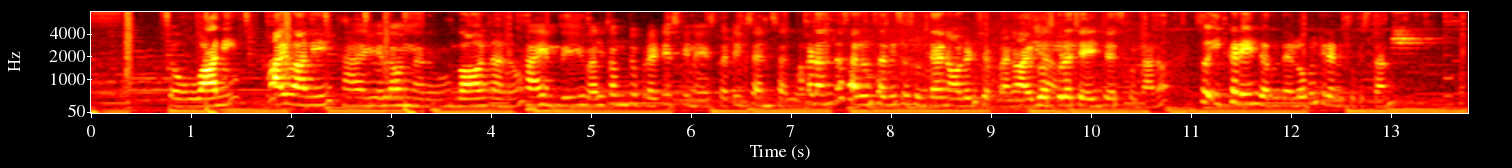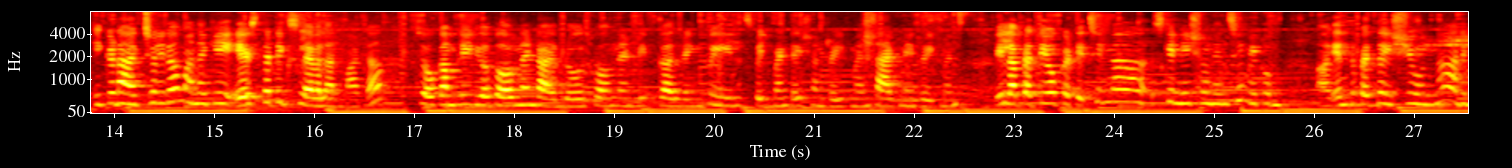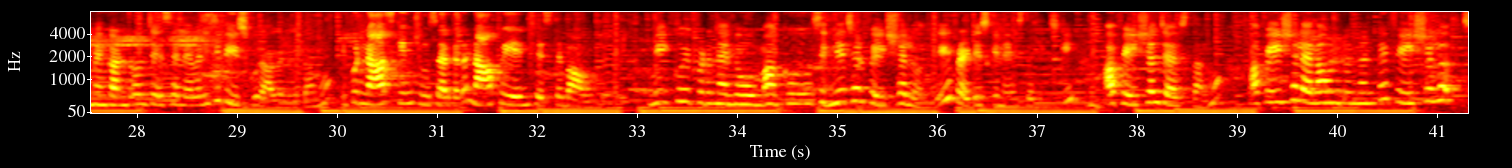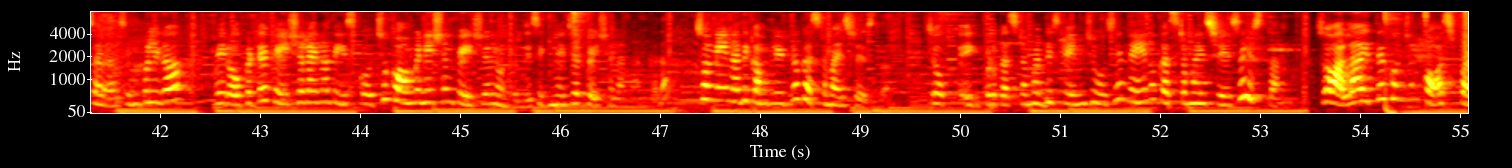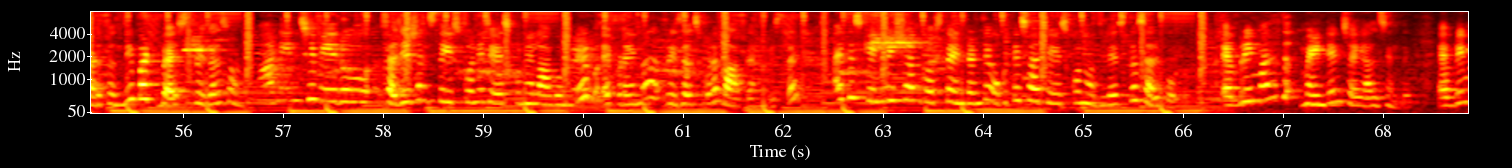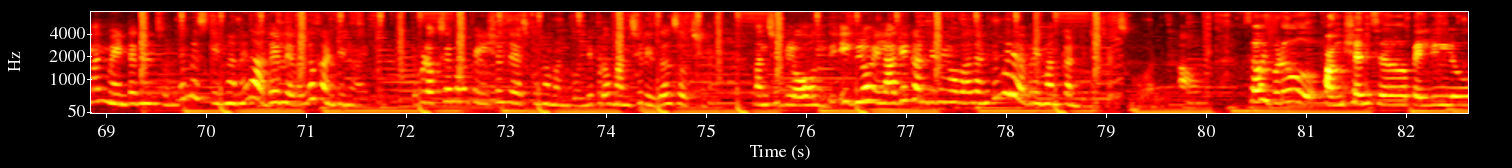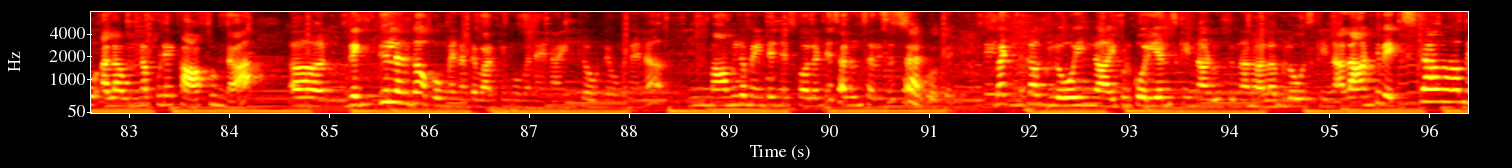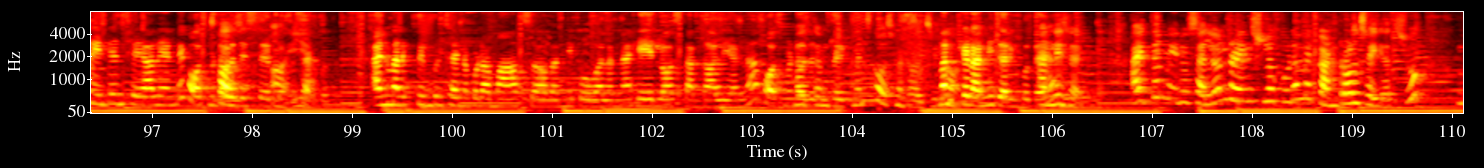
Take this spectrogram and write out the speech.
so Vani. Hi Vani. Hi ఎలా ఉన్నారు? బాగున్నాను. హాయ్ అండి. Welcome to pretty skin aesthetics and salon అక్కడంతా సలూన్ సర్వీసెస్ ఉంటాయని ఆల్రెడీ చెప్పాను. ఐబ్రోస్ కూడా చేంజ్ చేసుకున్నాను. సో ఇక్కడ ఏం జరుగుతాయి? లోపలికి రండి చూపిస్తాను. ఇక్కడ యాక్చువల్గా మనకి ఎస్థెటిక్స్ లెవెల్ అనమాట సో కంప్లీట్గా permanent eyebrows permanent lip colouring peels pigmentation treatments acne treatments ఇలా ప్రతి ఒక్కటి చిన్న స్కిన్ ఇష్యూ నుంచి మీకు ఎంత పెద్ద ఇష్యూ ఉన్నా అది మేము కంట్రోల్ చేసే లెవెల్కి తీసుకురాగలుగుతాము. ఇప్పుడు నా స్కిన్ చూసారు కదా నాకు ఏం చేస్తే బాగుంటుంది? మీకు ఇప్పుడు నేను మాకు సిగ్నేచర్ ఫేషియల్ ఉంది ప్రెటీ స్కిన్ ఎస్థెటిక్స్కి ఆ ఫేషియల్ చేస్తాను. ఆ ఫేషియల్ ఎలా ఉంటుందంటే ఫేషియల్ సింపుల్గా మీరు ఒకటే ఫేషియల్ అయినా తీసుకోవచ్చు. కాంబినేషన్ ఫేషియల్ ఉంటుంది సిగ్నేచర్ ఫేషియల్ అన్నాను కదా. సో నేను అది కంప్లీట్గా కస్టమైజ్ చేస్తాను. సో ఇప్పుడు కస్టమర్ది స్కిన్ చూసి నేను కస్టమైజ్ చేసి ఇస్తాను. సో అలా అయితే కొంచెం కాస్ట్ పడుతుంది బట్ బెస్ట్ రిజల్ట్స్ ఉంటాయి. ఆ నుంచి మీరు సజెషన్స్ తీసుకొని చేసుకునేలాగా ఉంటే ఎప్పుడైనా రిజల్ట్స్ కూడా బాగా కనిపిస్తాయి. అయితే స్కిన్ విషయానికి వస్తే ఏంటంటే ఒకటేసారి చేసుకొని వదిలేస్తే సరిపోదు. ఎవ్రీ మంత్ మెయింటైన్ చేయాల్సిందే. ఎవ్రీ మంత్ మెయింటెనెన్స్ ఉంటే మీ స్కిన్ అనేది అదే లెవెల్లో కంటిన్యూ అవుతుంది. ఇప్పుడు ఒకసారి మనం ఫేషియల్ చేసుకున్నాం అనుకోండి ఇప్పుడు మంచి రిజల్ట్స్ వచ్చినాయి. మంచి గ్లో ఉంది. ఈ గ్లో ఇలాగే కంటిన్యూ అవ్వాలంటే మీరు ఎవ్రీ మంత్ కంటిన్యూ చేసుకోవాలి. సో ఇప్పుడు ఫంక్షన్స్ పెళ్ళిళ్ళు అలా ఉన్నప్పుడే కాకుండా రెగ్యులర్గా ఒక ఉమెన్ అంటే వర్కింగ్ ఉమెన్ అయినా ఇంట్లో ఉండే ఉమెన్ అయినా మామూలుగా మెయింటైన్ చేసుకోవాలంటే సలూన్ సర్వీసెస్ సరిపోతాయి. బట్ ఇంకా గ్లోయింగ్ ఇప్పుడు కొరియన్ స్కిన్ అడుగుతున్నారు అలా గ్లో స్కిన్ అలాంటివి ఎక్స్ట్రా మెయింటైన్ చేయాలి అంటే కాస్మెటాలజిస్ట్. అండ్ మనకి పింపుల్స్ అయినప్పుడు ఆ మార్క్స్ అవన్నీ పోవాలన్నా హెయిర్ లాస్ తగ్గాలి అన్నా మొత్తం కాస్మెటాలజిస్ట్ ట్రీట్మెంట్స్ కాస్మెటాలజీ మనకి ఇక్కడ అన్ని జరిగిపోతాయి? అన్నీ జరుగుతాయి అయితే మీరు సెలూన్ రేంజ్లో కూడా మీరు కంట్రోల్ చేయొచ్చు.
